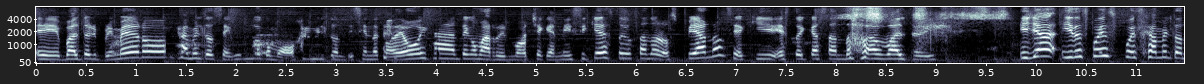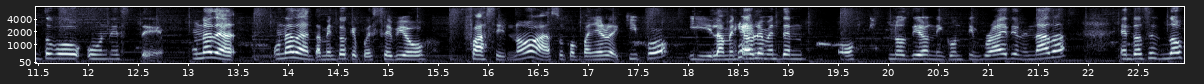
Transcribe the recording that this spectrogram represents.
Eh, Valtteri primero, Hamilton segundo, como Hamilton diciendo como de, oiga, tengo más ritmo, chequen, ni siquiera estoy usando los pianos y aquí estoy cazando a Valtteri. Y ya, y después pues Hamilton tuvo un este un, un adelantamiento que pues se vio fácil, ¿no? A su compañero de equipo y lamentablemente no nos dieron ningún team radio ni nada. Entonces no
